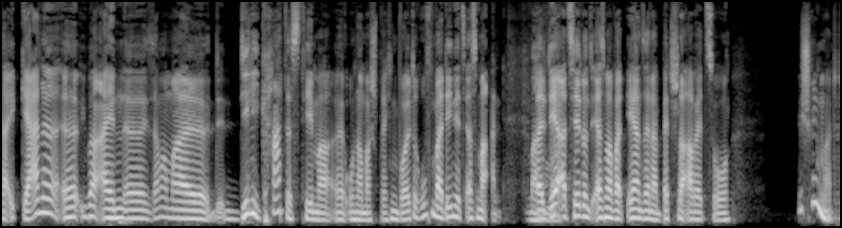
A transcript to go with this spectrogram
da ich gerne äh, über ein, äh, sagen wir mal, delikates Thema äh, auch nochmal sprechen wollte, rufen wir den jetzt erstmal an. Machen weil der erzählt uns erstmal, was er in seiner Bachelorarbeit so geschrieben hat.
